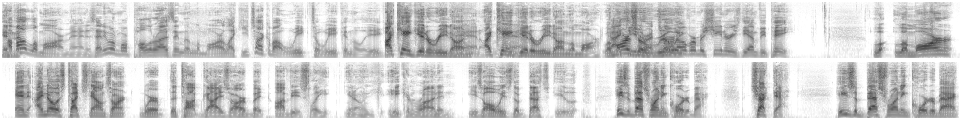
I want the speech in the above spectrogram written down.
and How about Lamar, man? Is anyone more polarizing than Lamar? Like you talk about week to week in the league. I can't get a read on. Man, oh I can't man. get a read on Lamar. Lamar's a, a really turnover machine, or he's the MVP. L- Lamar, and I know his touchdowns aren't where the top guys are, but obviously, you know, he, he can run, and he's always the best. He, he's the best running quarterback. Check that. He's the best running quarterback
